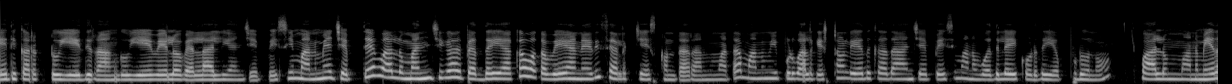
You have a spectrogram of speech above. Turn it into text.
ఏది కరెక్ట్ ఏది రాంగ్ ఏ వేలో వెళ్ళాలి అని చెప్పేసి. మనమే చెప్తే వాళ్ళు మంచిగా పెద్దయ్యాక ఒక వే అనేది సెలెక్ట్ చేసుకుంటారు అనమాట మనం ఇప్పుడు వాళ్ళకి ఇష్టం లేదు కదా అని చెప్పేసి మనం వదిలేయకూడదు ఎప్పుడూను. వాళ్ళు మన మీద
